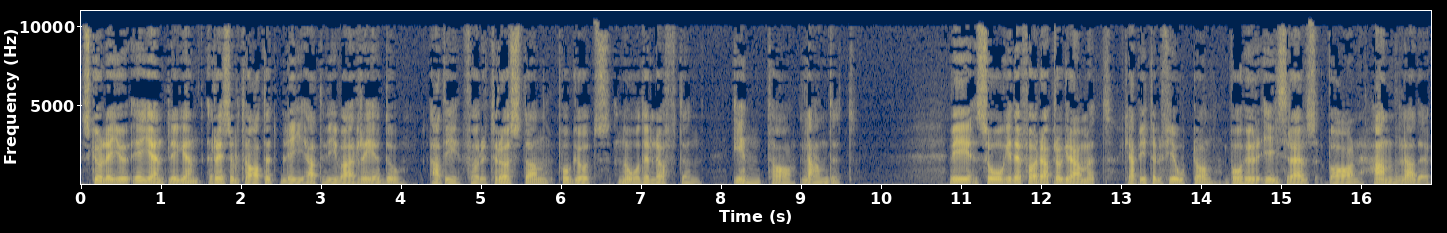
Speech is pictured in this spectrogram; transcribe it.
skulle ju egentligen resultatet bli att vi var redo att i förtröstan på Guds nådelöften inta landet. Vi såg i det förra programmet, kapitel 14, på hur Israels barn handlade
